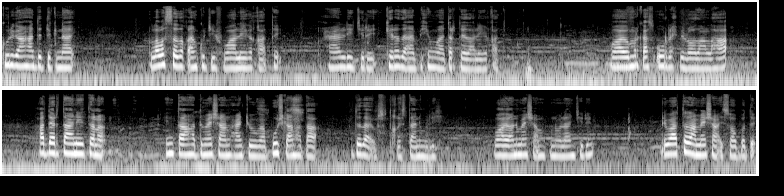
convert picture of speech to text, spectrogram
gurigaan hadda degnaay laba sadaq aan ku jiifo waa layga qaatay. Maxaa dhihi jiray? Kirada aan bixin waaya darteedaa layga qaatay. Waayo markaas uur lix biloodaan lahaa. Hadeertaaniitana intaan hadda meeshaan waxaan joogaa buushkaan hataa waddada ay usu taqaystaan malihi waayo ani meeshaan maku noolaan jirin. Dhibaatadaa meeshaan isoo baday.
